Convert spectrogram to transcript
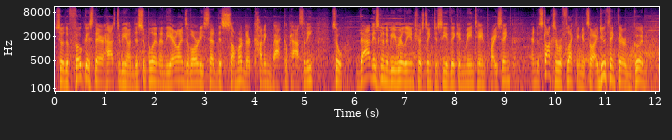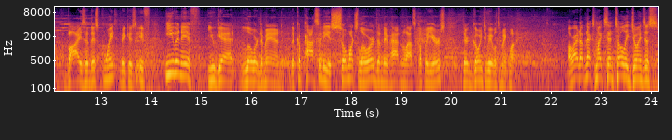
So the focus there has to be on discipline, and the airlines have already said this summer they're cutting back capacity. So that is going to be really interesting to see if they can maintain pricing and the stocks are reflecting it. So I do think they're good buys at this point because if even if you get lower demand, the capacity is so much lower than they've had in the last couple of years, they're going to be able to make money. All right, up next, Mike Santoli joins us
